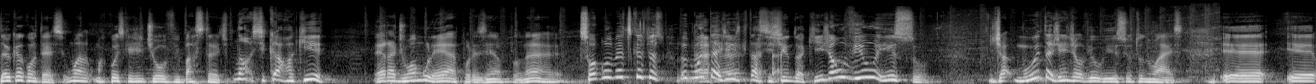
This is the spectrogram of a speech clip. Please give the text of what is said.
Daí o que acontece? Uma, uma coisa que a gente ouve bastante. Não, esse carro aqui era de uma mulher, por exemplo, né? São argumentos que as pessoas. Muita gente que está assistindo aqui já ouviu isso. Já, muita gente já ouviu isso e tudo mais. É, é,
